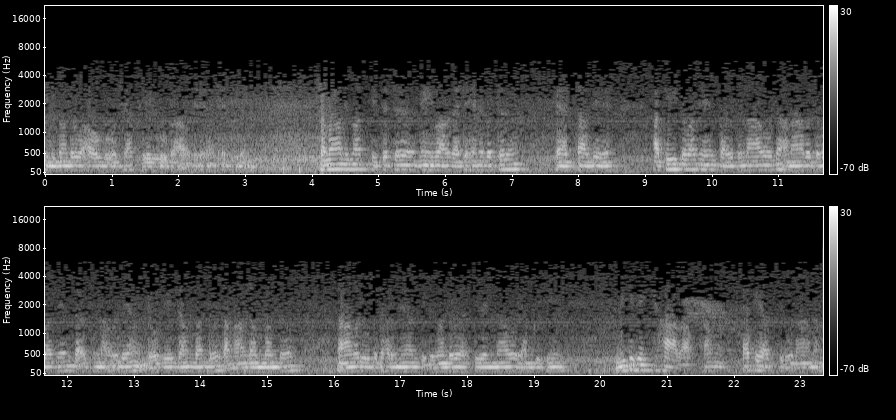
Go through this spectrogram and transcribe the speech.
පිළිබඳව අවබෝධයක් ඒ යෝගාවචරයට ඇතිවෙනවා. සමාධිමත් හිතට මේවා වැටහෙනකොට එයාගේ අතීත වශයෙන් පරිතුනා වූ අනාගත වශයෙන් පරිතුනා වූ යම් ලෝකේ සම්බන්ධව සමා සම්බන්ධව නාම රූප ධර්මයන් පිළිබඳව ඇතිවෙනා වූ යම් කිසි විදිවිච්ඡාවක් සැකයක් තිබුණා නම්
